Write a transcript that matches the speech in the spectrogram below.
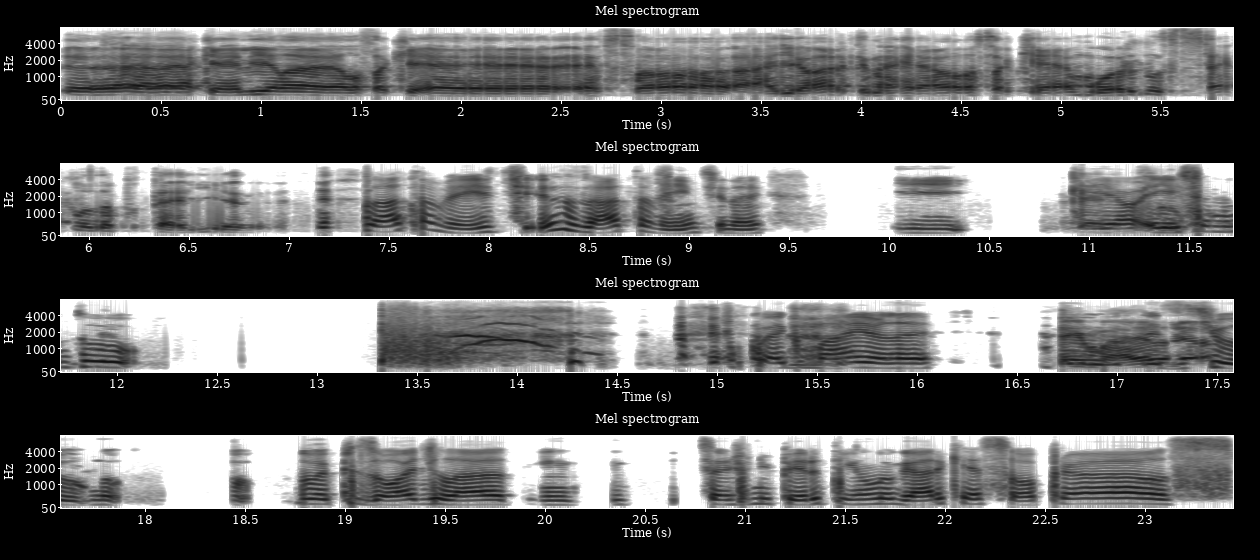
É, a Kelly, ela, ela só quer. É, é só. A York, na real, ela só quer amor no século da putaria, né? Exatamente, exatamente, né? E, e, e isso é muito. o Quagmire, né? Quagmire, existiu, no, no episódio lá, tem, em San Junipero tem um lugar que é só para as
